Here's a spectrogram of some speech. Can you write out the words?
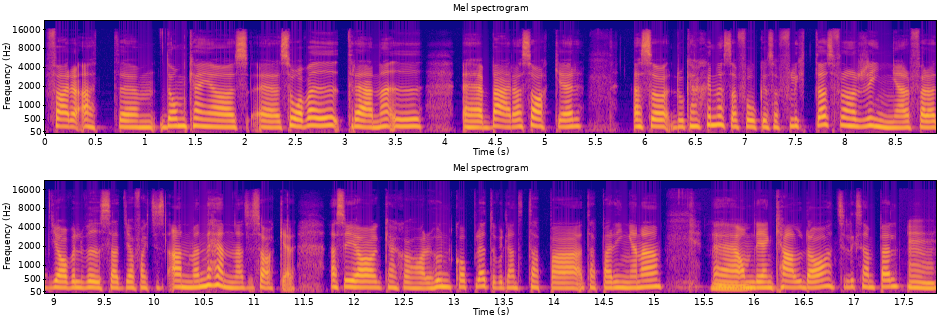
För att eh, de kan jag eh, sova i, träna i, eh, bära saker. Alltså, då kanske nästan fokus har flyttats från ringar för att jag vill visa att jag faktiskt använder händerna till saker. Alltså jag kanske har hundkopplet, då vill jag inte tappa, tappa ringarna. Mm. Eh, om det är en kall dag till exempel. Mm.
